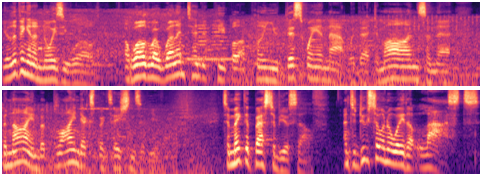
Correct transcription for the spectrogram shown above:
You're living in a noisy world, a world where well intended people are pulling you this way and that with their demands and their benign but blind expectations of you. To make the best of yourself, and to do so in a way that lasts,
